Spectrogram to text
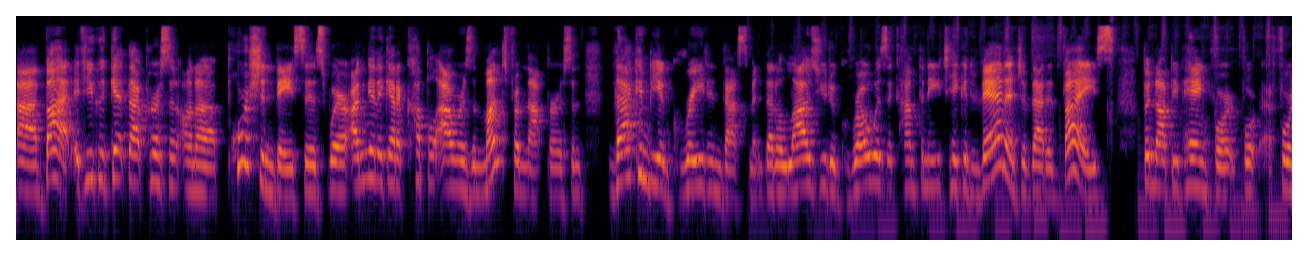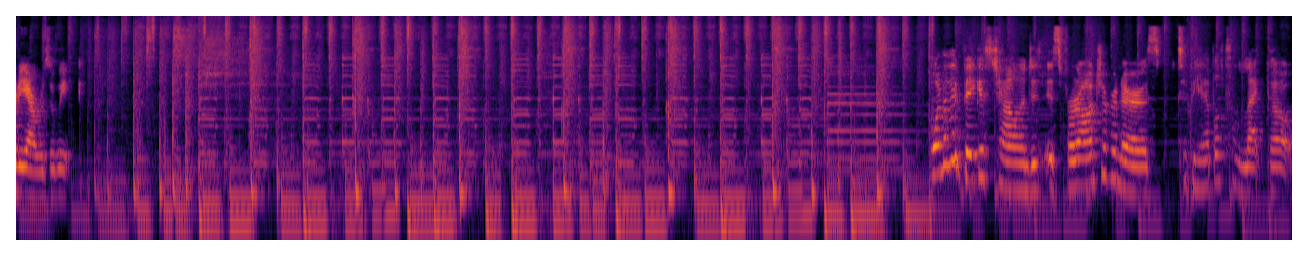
uh, but if you could get that person on a portion basis where i'm going to get a couple hours a month from that person that can be a great investment that allows you to grow as a company take advantage of that advice but not be paying for it for 40 hours a week one of the biggest challenges is for entrepreneurs to be able to let go.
